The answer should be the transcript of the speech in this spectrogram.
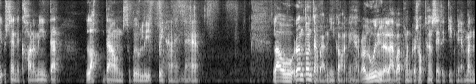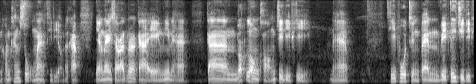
90% economy that lockdowns will leave behind นะฮะเราเริ่มต้นจากแบบนี้ก่อนนะครับ เรารู้อยู่แล้วแหละว่าผลกระทบทางเศรษฐกิจเนี่ยมันค่อนข้างสูงมากทีเดียวนะครับ อย่างในสหรัฐอเมริกาเองนี่นะฮะการลดลงของ GDP นะฮะที่พูดถึงเป็น weekly GDP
